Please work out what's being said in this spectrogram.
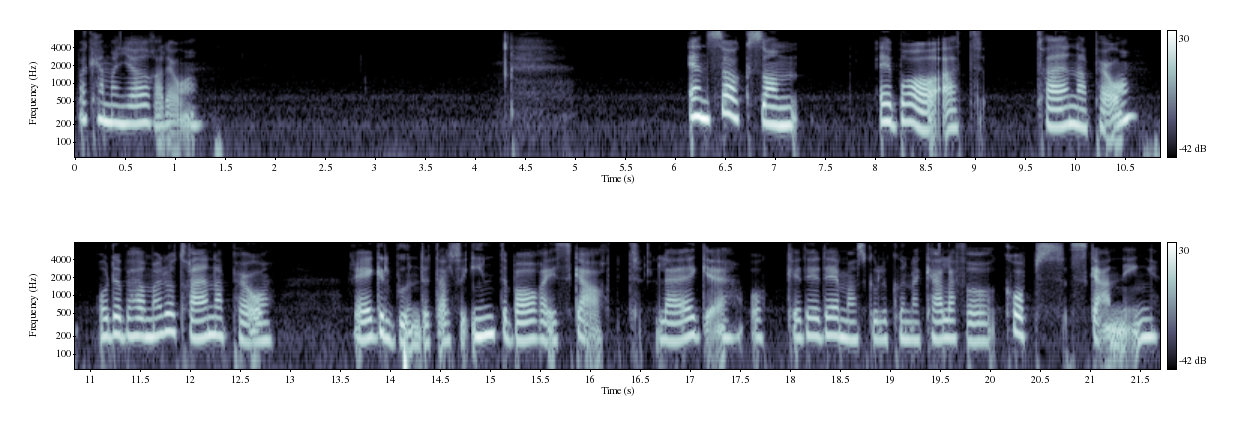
Vad kan man göra då? En sak som är bra att träna på och det behöver man då träna på regelbundet, alltså inte bara i skarpt läge och det är det man skulle kunna kalla för kroppsskanning.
